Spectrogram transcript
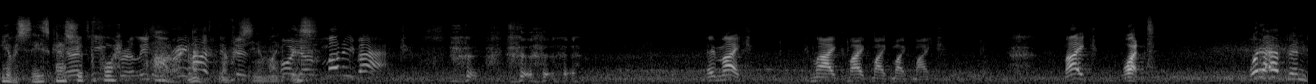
You ever see this kind of shit before? for at least Oh, three I've never- seen him like this. money back. hey, Mike. Mike, Mike, Mike, Mike, Mike. Mike, What? what happened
